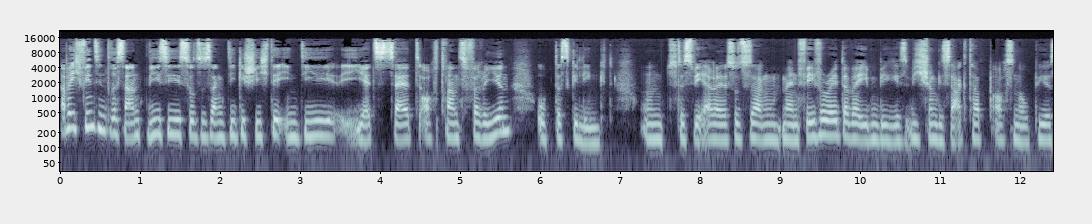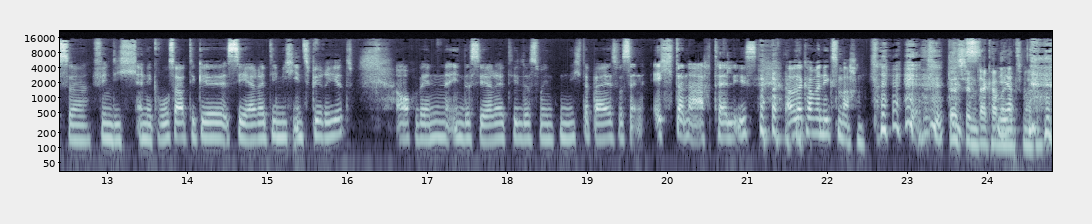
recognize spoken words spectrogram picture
Aber ich finde es interessant, wie sie sozusagen die Geschichte in die Jetztzeit auch transferieren, ob das gelingt. Und das wäre sozusagen mein Favorite, aber eben wie, wie ich schon gesagt habe, auch Snowpiercer finde ich eine großartige Serie, die mich inspiriert. Auch wenn in der Serie Tilda Swinton nicht dabei ist, was ein echter Nachteil Nachteil ist. Aber da kann man nichts machen. Das stimmt, da kann man ja. nichts machen.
